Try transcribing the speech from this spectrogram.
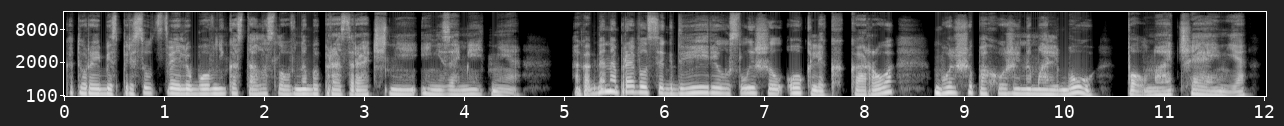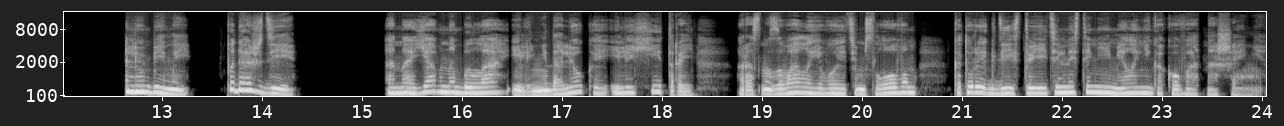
которая без присутствия любовника стала словно бы прозрачнее и незаметнее — а когда направился к двери, услышал оклик Каро, больше похожий на мольбу, полную отчаяния. «Любимый, подожди!» Она явно была или недалекой, или хитрой, раз называла его этим словом, которое к действительности не имело никакого отношения.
